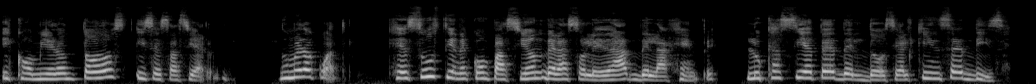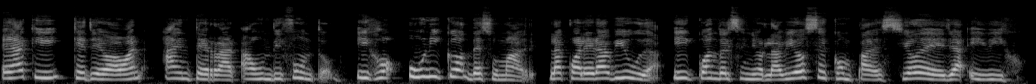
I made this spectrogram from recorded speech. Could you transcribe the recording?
y comieron todos y se saciaron. Número 4. Jesús tiene compasión de la soledad de la gente. Lucas 7 del 12 al 15 dice He aquí que llevaban a enterrar a un difunto, hijo único de su madre, la cual era viuda, y cuando el Señor la vio se compadeció de ella y dijo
